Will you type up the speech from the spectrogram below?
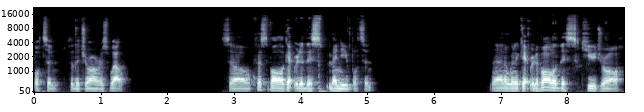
button for the drawer as well. So first of all, I'll get rid of this menu button. Then I'm going to get rid of all of this Q drawer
